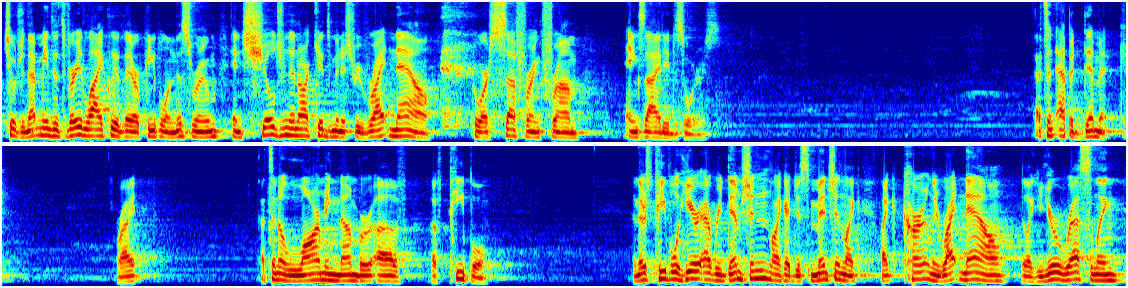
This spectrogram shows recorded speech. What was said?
children. That means it's very likely that there are people in this room and children in our kids' ministry right now who are suffering from anxiety disorders. That's an epidemic, right? That's an alarming number of, of people. And there's people here at Redemption, like I just mentioned, like, like currently, right now, like you're wrestling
